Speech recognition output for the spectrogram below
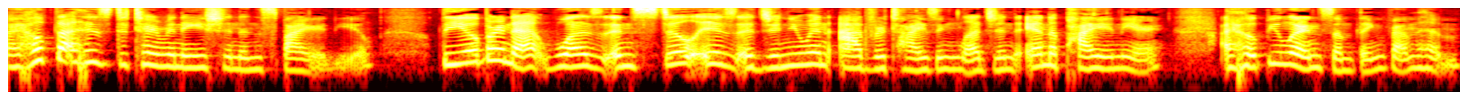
I hope that his determination inspired you. Leo Burnett was and still is a genuine advertising legend and a pioneer. I hope you learned something from him.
